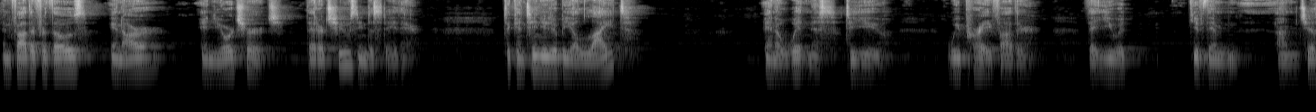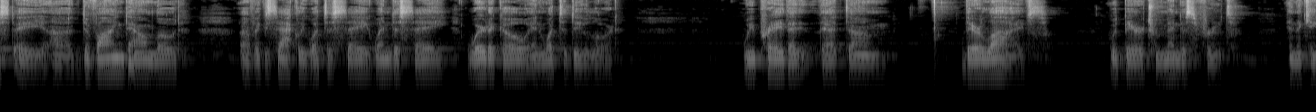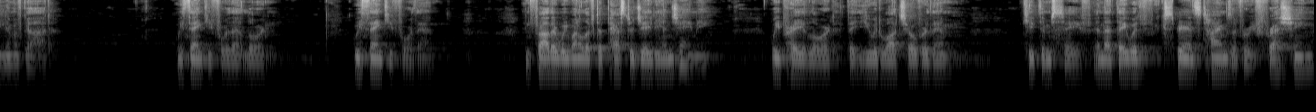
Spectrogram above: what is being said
And Father, for those in our in your church that are choosing to stay there, to continue to be a light and a witness to you. We pray, Father, that you would give them um, just a uh, divine download of exactly what to say, when to say, where to go, and what to do, Lord. We pray that, that um, their lives would bear tremendous fruit in the kingdom of God. We thank you for that, Lord. We thank you for that. And Father, we want to lift up Pastor JD and Jamie. We pray, Lord, that you would watch over them, keep them safe, and that they would experience times of refreshing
